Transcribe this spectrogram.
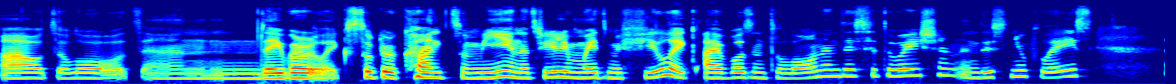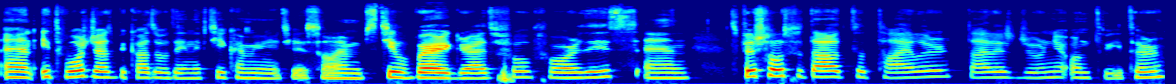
out a lot and they were like super kind to me and it really made me feel like I wasn't alone in this situation in this new place and it was just because of the NFT community. So I'm still very grateful for this. And special shout out to Tyler Tyler's junior on Twitter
